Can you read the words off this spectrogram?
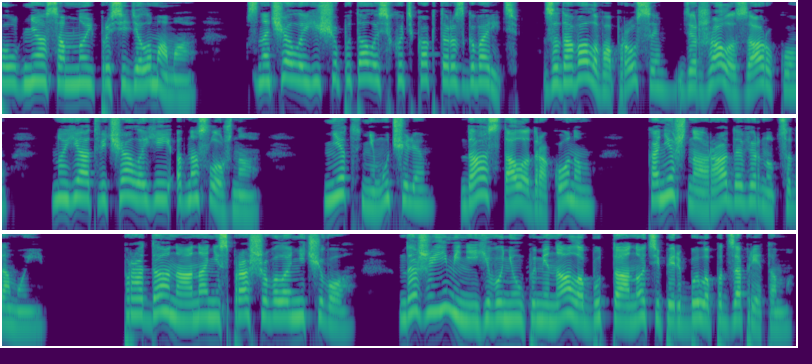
Полдня со мной просидела мама. Сначала еще пыталась хоть как-то разговорить. Задавала вопросы, держала за руку, но я отвечала ей односложно. Нет, не мучили. Да, стала драконом. Конечно, рада вернуться домой. Про Дана она не спрашивала ничего. Даже имени его не упоминала, будто оно теперь было под запретом.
